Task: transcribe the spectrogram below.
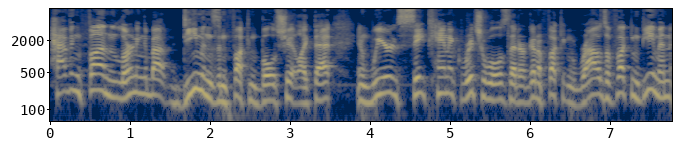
having fun learning about demons and fucking bullshit like that and weird satanic rituals that are gonna fucking rouse a fucking demon.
